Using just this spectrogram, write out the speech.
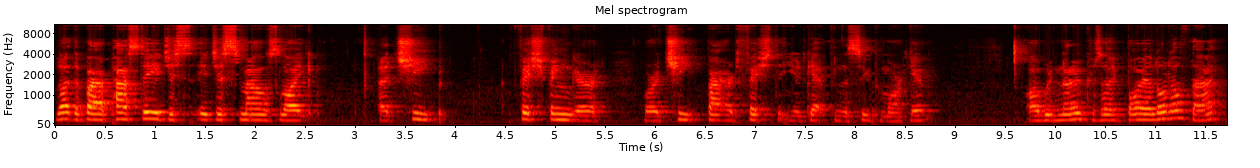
Like the batter pasty, it just, it just smells like a cheap fish finger or a cheap battered fish that you'd get from the supermarket. I would know because I buy a lot of that.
